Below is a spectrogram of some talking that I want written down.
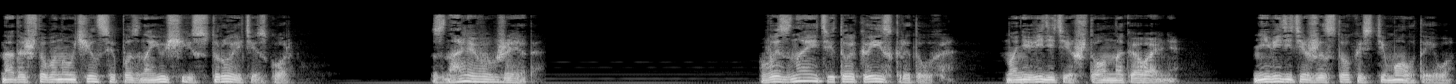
надо, чтобы научился познающий строить из гор. Знали вы уже это? Вы знаете только искры духа, но не видите, что он наковальня, не видите жестокости молота его.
